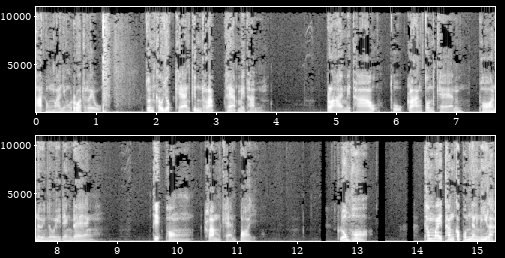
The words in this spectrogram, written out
าดลงมาอย่างรวดเร็ว จนเขายกแขนขึ้นรับแทบไม่ทัน ปลายไม้เท้าถูกกลางต้นแขน พอหนุยหนุยแดงแดงทิดผ่องคลำแขนป้อย หลวงพ่อทำไมทำกับผมอย่างนี้ล่ะ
